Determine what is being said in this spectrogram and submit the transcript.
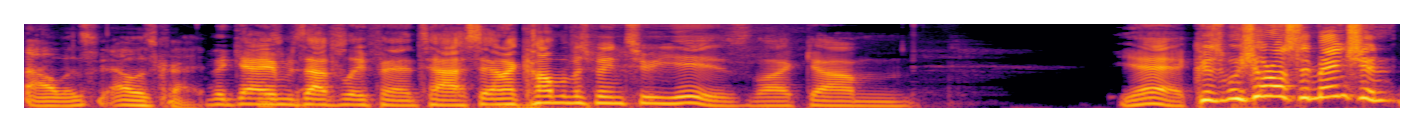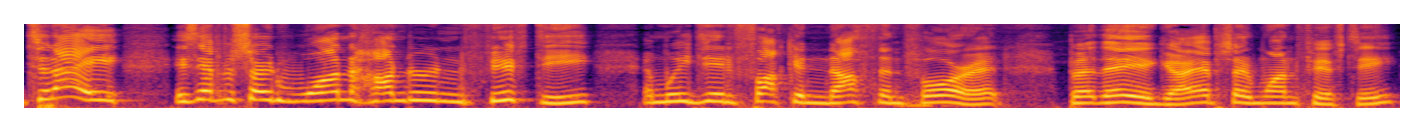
That was that was great. The game is absolutely fantastic, and I can't believe it's been two years. Like, um, Yeah, because we should also mention today is episode 150, and we did fucking nothing for it. But there you go, episode 150.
